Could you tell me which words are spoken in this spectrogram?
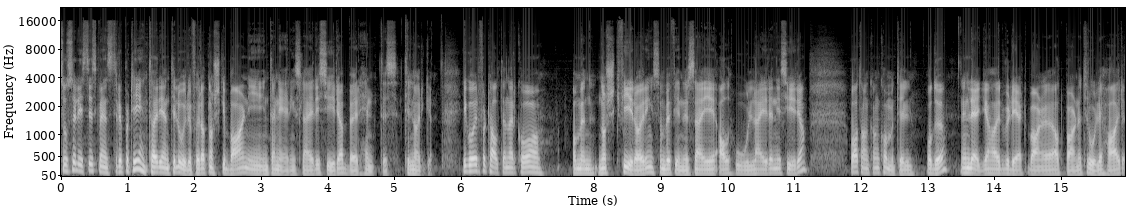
Sosialistisk Venstreparti tar igjen til orde for at norske barn i interneringsleirer i Syria bør hentes til Norge. I går fortalte NRK om en norsk fireåring som befinner seg i Al-Hol-leiren i Syria og at han kan komme til å dø. En lege har vurdert at barnet trolig har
